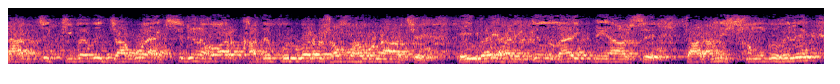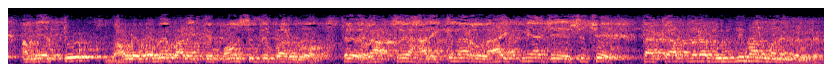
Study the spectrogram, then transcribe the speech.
রাজ্যে কীভাবে যাব, অ্যাক্সিডেন্ট হওয়ার খাদে পূর্বারও সম্ভাবনা আছে। এই ভাই হারিকেন লাইট নিয়ে আসছে, তার আমি সঙ্গ হলে আমি একটু ভালোভাবে বাড়িতে পৌঁছতে পারব। তাহলে রাত্রে হারিকেন আর লাইট নিয়ে যে এসেছে তাকে আপনারা বুদ্ধিমান মনে করবেন।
